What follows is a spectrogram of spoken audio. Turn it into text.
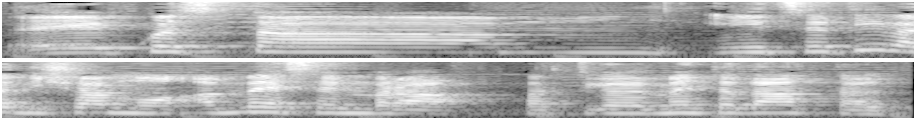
E questa um, iniziativa, diciamo, a me sembra particolarmente adatta al,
